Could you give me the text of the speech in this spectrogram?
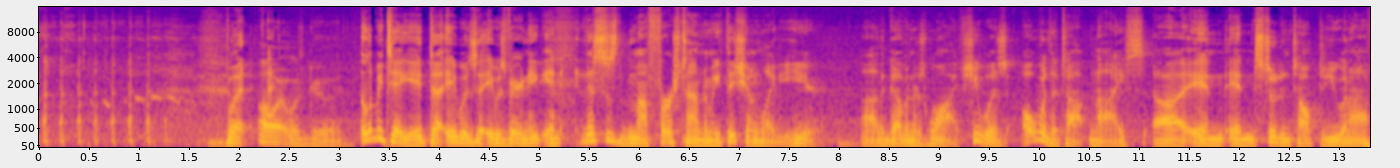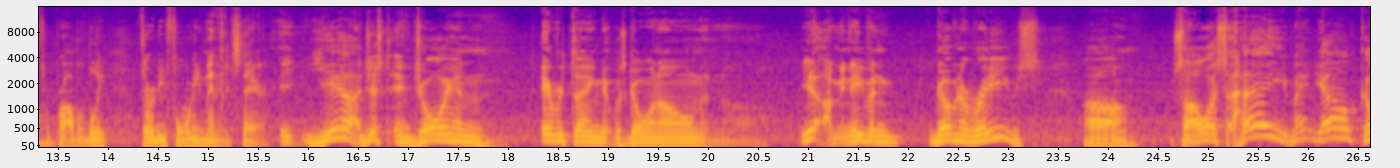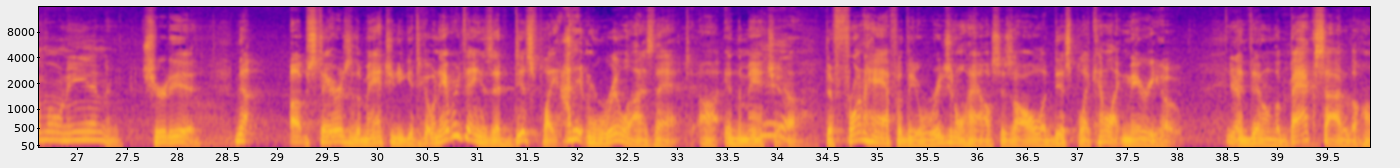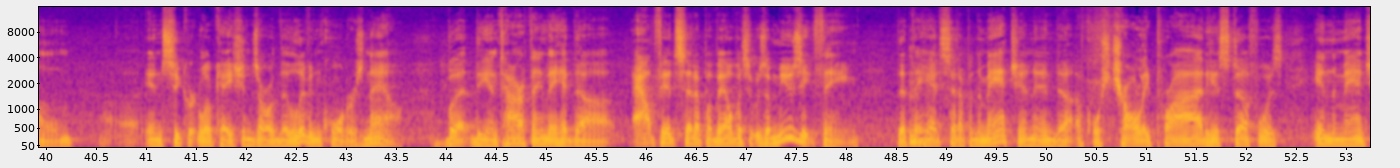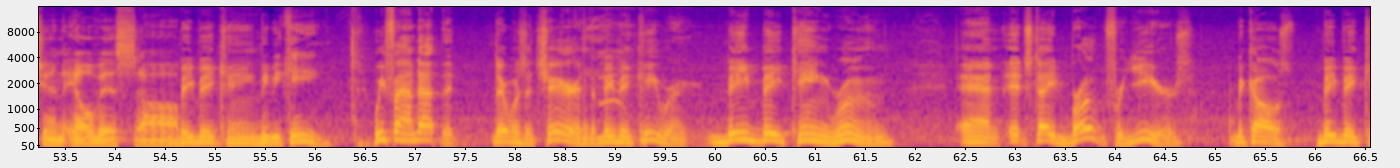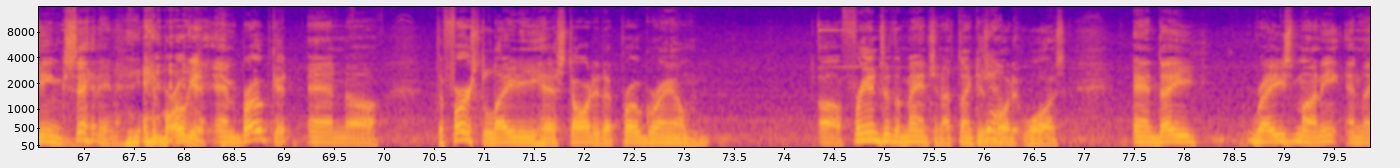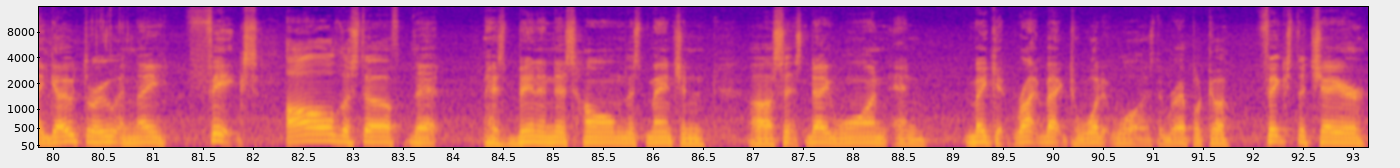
But Oh, it was good. let me tell you, it, uh, it was it was very neat, and this is my first time to meet this young lady here, uh, the governor's wife. She was over the top nice, uh, and and stood and talked to you and I for probably 30, 40 minutes there. Yeah, just enjoying everything that was going on, and uh, you know, I mean, even Governor Reeves uh, saw us. Hey, man, y'all come on in, and Sure did. Now upstairs of the mansion, you get to go, and everything is a display. I didn't realize that uh, in the mansion. Yeah. The front half of the original house is all a display, kind of like Merrehope. Yeah. And then on the back side of the home, uh, in secret locations, are the living quarters now. But the entire thing, they had uh, outfits set up of Elvis. It was a music theme that they had set up in the mansion, and uh, of course Charley Pride, his stuff was in the mansion. Elvis, uh, BB King. BB King. we found out that there was a chair in the BB King room, BB King room, and it stayed broke for years because BB King sat in it And broke it. and broke it. And uh, the first lady has started a program, uh, Friends of the Mansion, I think is Yeah. what it was, and they raise money and they go through and they fix all the stuff that has been in this home, this mansion, uh, since day one, and make it right back to what it was, the replica. Fix the chair,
